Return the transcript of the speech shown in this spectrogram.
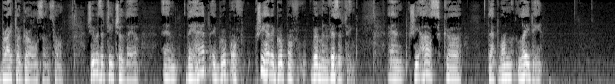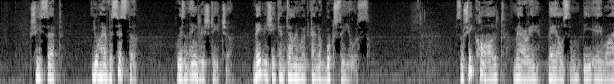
brighter girls and so. She was a teacher there, and they had a group of, she had a group of women visiting, and she asked uh, that one lady, she said, You have a sister who is an English teacher. Maybe she can tell him what kind of books to use. So she called Mary Baylson, B A Y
